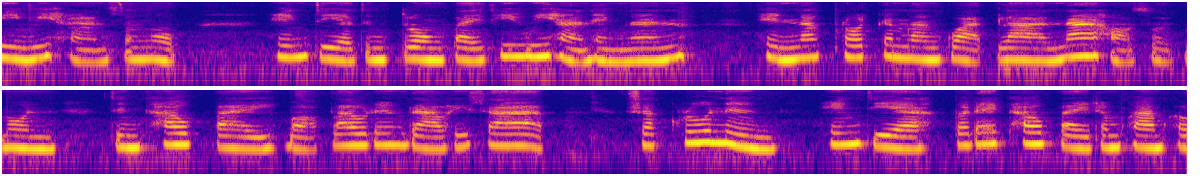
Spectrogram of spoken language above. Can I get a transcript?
มีวิหารสงบ เฮงเจียจึงตรงไปที่วิหารแห่งนั้น เห็นนักพรตกำลังกวาดลานหน้าหอสวดมนต์จึงเข้าไปบอกเล่าเรื่องราวให้ทราบ สักครู่หนึ่ง เฮงเจียก็ได้เข้าไปทำความเคา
